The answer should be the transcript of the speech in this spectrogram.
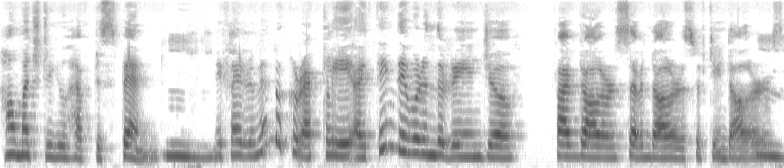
how much do you have to spend? Hmm. If I remember correctly, I think they were in the range of $5, $7, $15.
